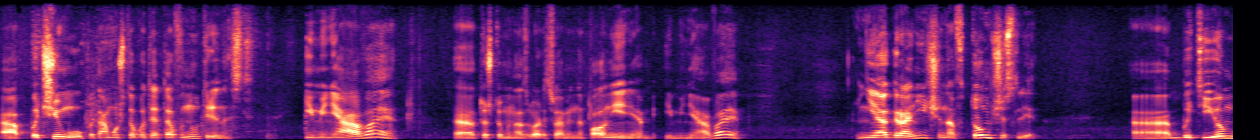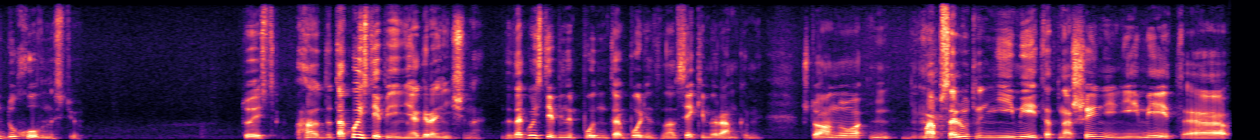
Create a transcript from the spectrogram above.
А почему? Потому что вот эта внутренность имени Авая, э, то, что мы назвали с вами наполнением имени Авая, не ограничена в том числе э, бытием духовностью. То есть до такой степени не ограничено, до такой степени поднято, поднято над всякими рамками, что оно абсолютно не имеет отношения, не имеет, э,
